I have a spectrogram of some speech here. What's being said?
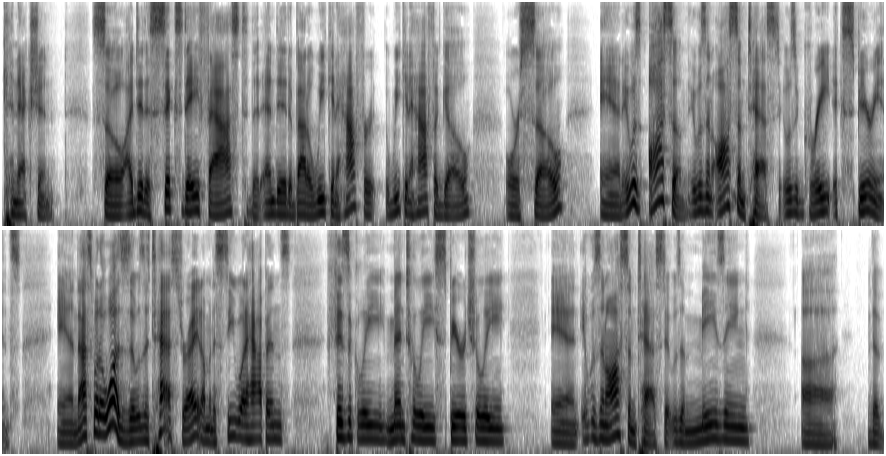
connection. So I did a six day fast that ended about a week and a half or a week and a half ago or so. And it was awesome. It was an awesome test. It was a great experience. And that's what it was. It was a test, right? I'm going to see what happens physically, mentally, spiritually. And it was an awesome test. It was amazing. Uh, the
